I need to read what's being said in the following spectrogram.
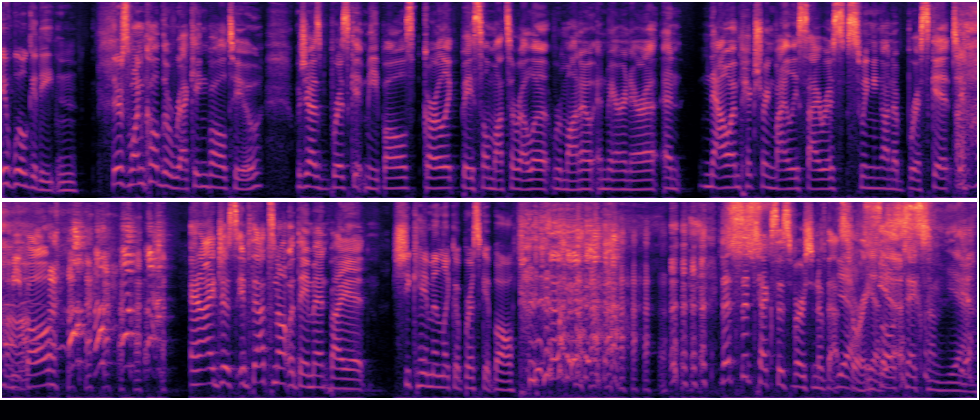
It will get eaten. There's one called the Wrecking Ball too, which has brisket meatballs, garlic, basil, mozzarella, romano, and marinara. And now I'm picturing Miley Cyrus swinging on a brisket uh-huh. meatball. and I just, if that's not what they meant by it, She came in like a brisket ball. that's the Texas version of that Yeah, story. so Texan, yeah.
